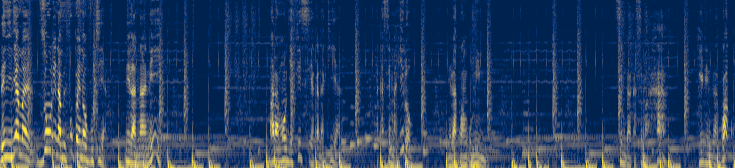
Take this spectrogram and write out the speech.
lenye nyama nzuri na mifupa inayovutia ni la nani? Mara moja fisi akadakia akasema hilo ni la kwangu mimi. Simba akasema ha hili ni la kwako.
